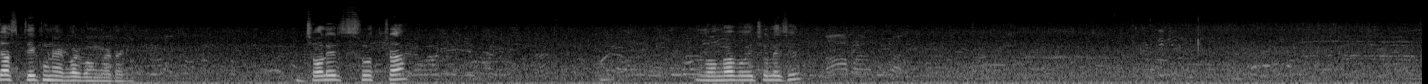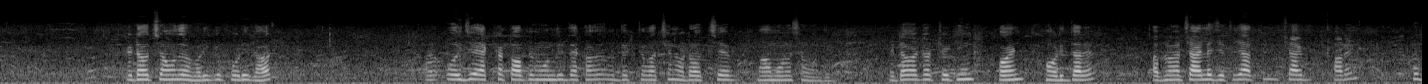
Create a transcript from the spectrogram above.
জাস্ট দেখুন একবার গঙ্গাটাকে। জলের স্রোতটা গঙ্গা বয়ে চলেছে। এটা হচ্ছে আমাদের হরিকে পরি ঘাট। আর ওই যে একটা টপে মন্দির দেখা, দেখতে পাচ্ছেন, ওটা হচ্ছে মা মনসা মন্দির। এটাও একটা ট্রেকিং পয়েন্ট হরিদ্বারের আপনারা চাইলে যেতে যাতে চাই পারেন। খুব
